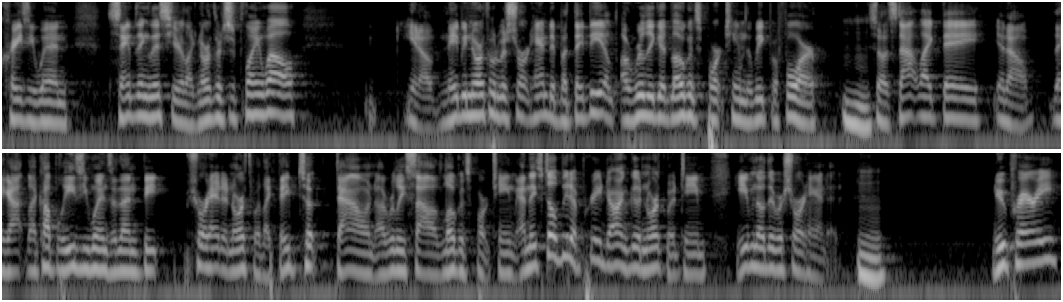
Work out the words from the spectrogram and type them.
crazy win. Same thing this year. Like Northridge is playing well. You know, maybe Northwood was shorthanded, but they beat a, a really good Logansport team the week before. So it's not like they, you know, they got a couple easy wins and then beat shorthanded Northwood. Like they took down a really solid Logansport team, and they still beat a pretty darn good Northwood team, even though they were shorthanded. New Prairie,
